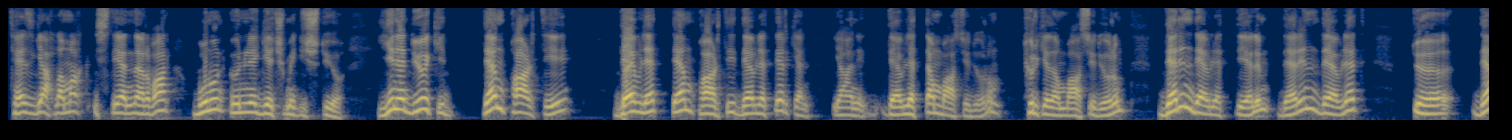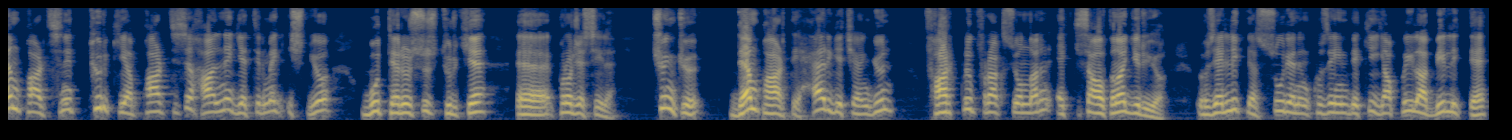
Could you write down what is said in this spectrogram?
tezgahlamak isteyenler var. Bunun önüne geçmek istiyor. Yine diyor ki Dem Parti, devlet, Dem Parti, devlet derken yani devletten bahsediyorum. Türkiye'den bahsediyorum. Derin devlet diyelim. Derin devlet e, Dem Partisi'ni Türkiye Partisi haline getirmek istiyor bu terörsüz Türkiye e, projesiyle. Çünkü Dem Parti her geçen gün farklı fraksiyonların etkisi altına giriyor. Özellikle Suriye'nin kuzeyindeki yapıyla birlikte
